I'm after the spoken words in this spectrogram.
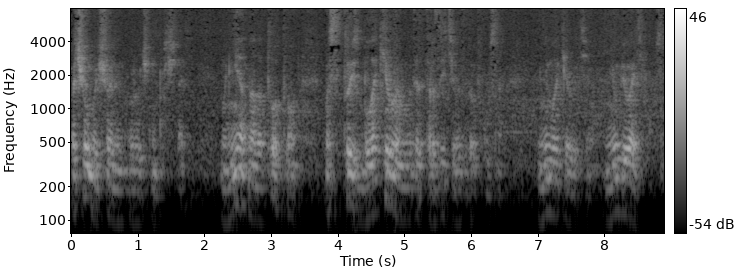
Почему бы еще один кружочек не прочитать? Ну нет, надо то, то. Мы, то есть блокируем вот это развитие вот этого вкуса. Не блокируйте его, не убивайте вкус.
